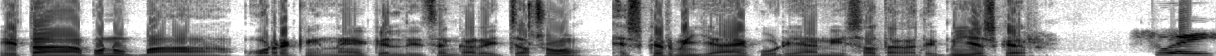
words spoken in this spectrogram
Eta, bueno, ba, horrekin, eh, gelditzen gara itxaso, esker mila, eh, gurean izatagatik, mila esker. Zuei.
